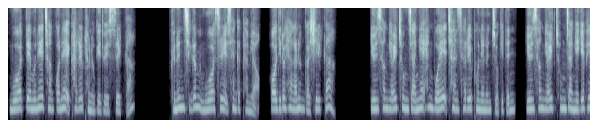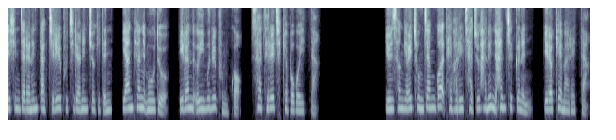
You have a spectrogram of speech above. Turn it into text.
무엇 때문에 정권에 칼을 펴놓게 됐을까? 그는 지금 무엇을 생각하며 어디로 향하는 것일까? 윤석열 총장의 행보에 찬사를 보내는 쪽이든 윤석열 총장에게 배신자라는 딱지를 붙이려는 쪽이든 양편 모두 이런 의문을 품고 사태를 지켜보고 있다. 윤석열 총장과 대화를 자주 하는 한 측근은 이렇게 말했다.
